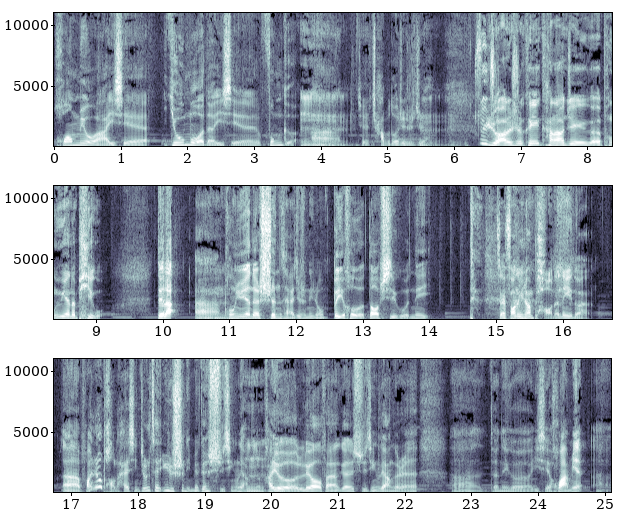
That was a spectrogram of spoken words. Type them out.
荒谬啊，一些幽默的一些风格。嗯啊嗯，就差不多就是这样。最主要的是可以看到这个彭于晏的屁股，对了啊，嗯。彭于晏的身材就是那种背后到屁股那在房顶上跑的那一段，啊，房间上跑的还行，就是在浴室里面跟许晴两个，嗯还有廖凡跟许晴两个人啊、的那个一些画面啊，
